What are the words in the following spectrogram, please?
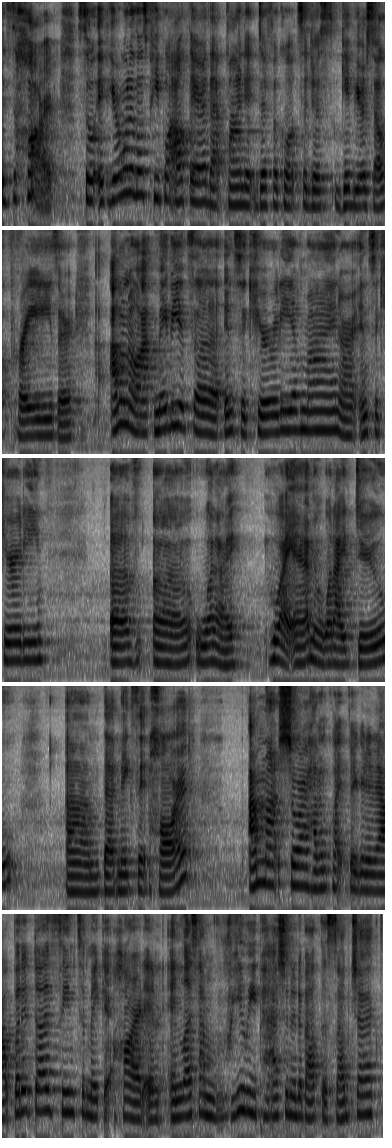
It's hard. So if you're one of those people out there that find it difficult to just give yourself praise, or I don't know, maybe it's a insecurity of mine or insecurity of uh, what I who I am and what I do um, that makes it hard I'm not sure. I haven't quite figured it out, but it does seem to make it hard. And unless I'm really passionate about the subject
